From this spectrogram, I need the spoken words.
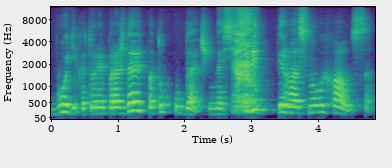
Боги, которые порождают поток удачи, носители первоосновы хаоса,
